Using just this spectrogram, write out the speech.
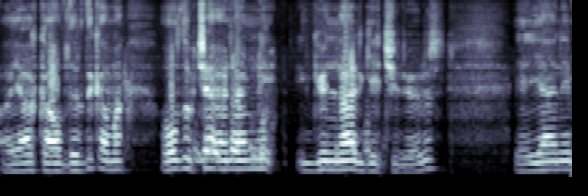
ayağa kaldırdık ama oldukça evet, önemli evet. günler geçiriyoruz. E, yani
